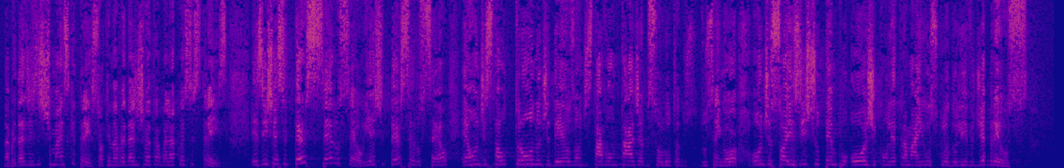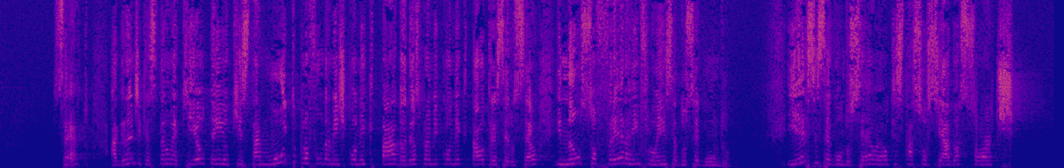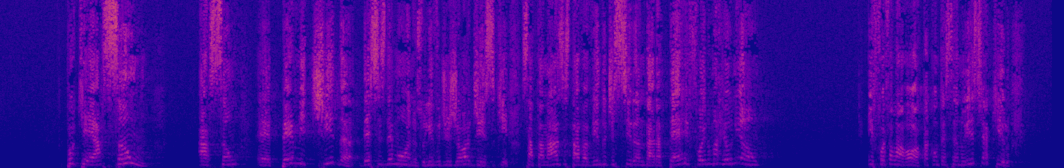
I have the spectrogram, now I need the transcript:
na verdade, existe mais que três, só que na verdade a gente vai trabalhar com esses três. Existe esse terceiro céu, e este terceiro céu é onde está o trono de Deus, onde está a vontade absoluta do, do Senhor, onde só existe o tempo hoje, com letra maiúscula do livro de Hebreus. Certo? A grande questão é que eu tenho que estar muito profundamente conectado a Deus para me conectar ao terceiro céu e não sofrer a influência do segundo. E esse segundo céu é o que está associado à sorte. Porque é a ação, ação é, permitida desses demônios. O livro de Jó diz que Satanás estava vindo de cirandar a terra e foi numa reunião. E foi falar, ó, oh, está acontecendo isso e aquilo.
